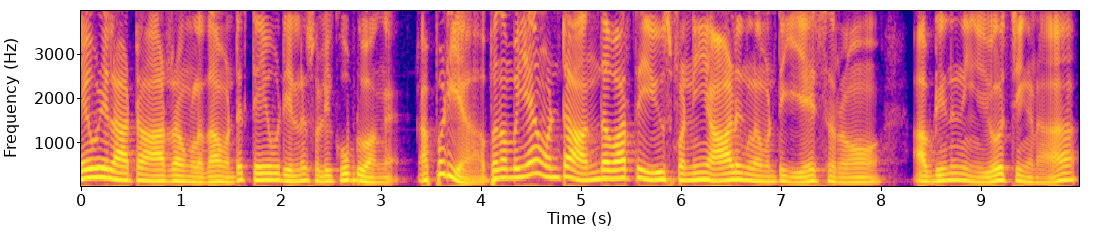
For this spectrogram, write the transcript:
தேவடியல் ஆட்டம் ஆடுறவங்கள தான் வந்துட்டு தேவடியல்னு சொல்லி கூப்பிடுவாங்க. அப்படியா? அப்போ நம்ம ஏன் வந்துட்டு அந்த வார்த்தையை யூஸ் பண்ணி ஆளுங்களை வந்துட்டு ஏசுகிறோம் அப்படின்னு நீங்கள் யோசிச்சிங்கன்னா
